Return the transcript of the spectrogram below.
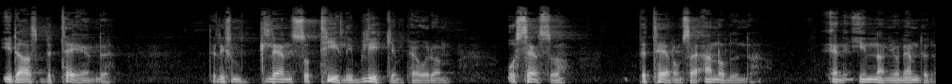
i deras beteende. Det liksom glänser till i blicken på dem och sen så beter de sig annorlunda än innan jag nämnde det.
